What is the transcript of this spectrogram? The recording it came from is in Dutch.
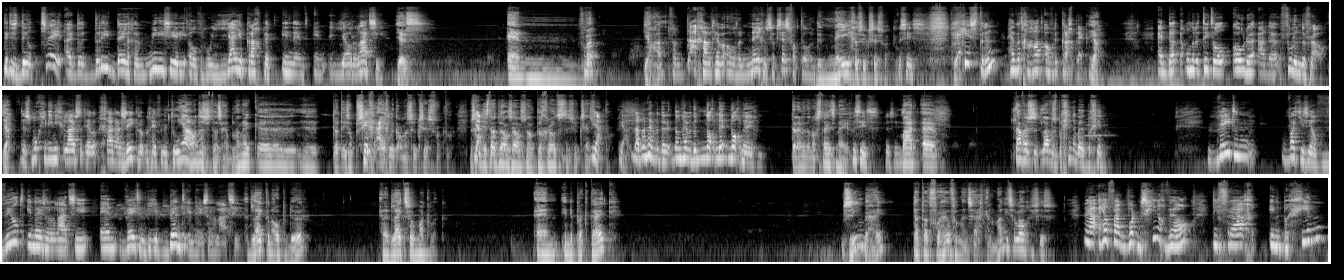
Dit is deel 2 uit de driedelige miniserie over hoe jij je krachtplek inneemt in jouw relatie. Yes. En wat? Ja, Vandaag gaan we het hebben over negen succesfactoren. de negen succesfactoren. Precies. Ja. Gisteren hebben we het gehad over de krachtplek. Ja, En dat, onder de titel Ode aan de voelende vrouw. ja. Dus mocht je die niet geluisterd hebben, ga daar zeker ook nog even naartoe. Ja, want dat is, dat is heel belangrijk. Eh, eh, dat is op zich eigenlijk al een succesfactor. Misschien Ja. is dat wel zelfs wel de grootste ja, succesfactor. ja. nou dan hebben we er, dan hebben we er nog, ne- nog negen. Dan hebben we er nog steeds negen. Precies, precies. Maar eh, laten, we eens, laten we eens beginnen bij het begin. weten wat je zelf wilt in deze relatie en weten wie je bent in deze relatie. Het lijkt een open deur. En het lijkt zo makkelijk. En in de praktijk zien wij dat dat voor heel veel mensen eigenlijk helemaal niet zo logisch is. Nou ja, heel vaak wordt misschien nog wel die vraag in het begin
